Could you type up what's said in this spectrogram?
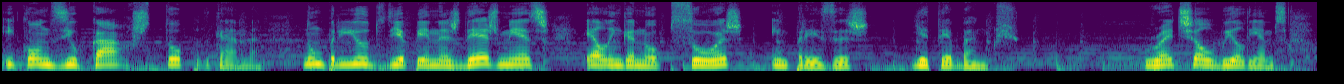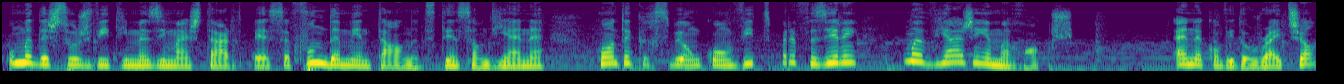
e conduziu carros topo de gama. Num período de apenas 10 meses, ela enganou pessoas, empresas e até bancos. Rachel Williams, uma das suas vítimas e mais tarde peça fundamental na detenção de Ana, conta que recebeu um convite para fazerem uma viagem a Marrocos. Ana convidou Rachel,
